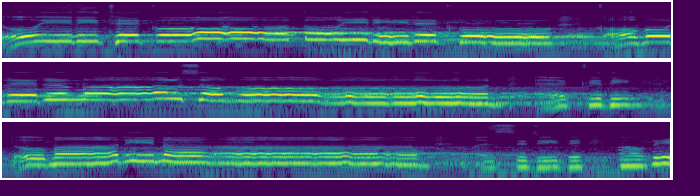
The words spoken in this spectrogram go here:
তৈরি থেকো তৈরি রেখো কবরের মাল সমন। একদিন তোমারি মসজিদে হবে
